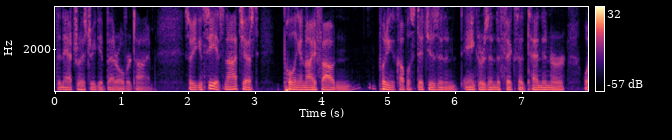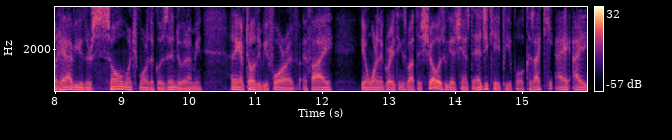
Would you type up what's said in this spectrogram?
the natural history get better over time. So you can see it's not just pulling a knife out and putting a couple stitches and anchors in to fix a tendon or what have you. There's so much more that goes into it. I mean, I think I've told you before. If, if I you know, one of the great things about this show is we get a chance to educate people because I, I, I,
